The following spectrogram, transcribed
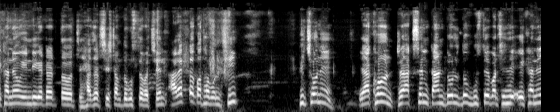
এখানেও ইন্ডিকেটার তো হচ্ছে হ্যাজার সিস্টেম তো বুঝতে পারছেন। আর একটা কথা বলছি, পিছনে, এখন ট্রাকশন কন্ট্রোল তো বুঝতে পারছেন যে এখানে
